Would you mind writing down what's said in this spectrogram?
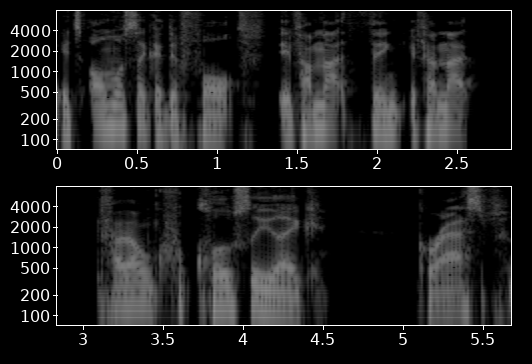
It's almost like a default if I'm not think if I'm not if I don't closely like grasp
